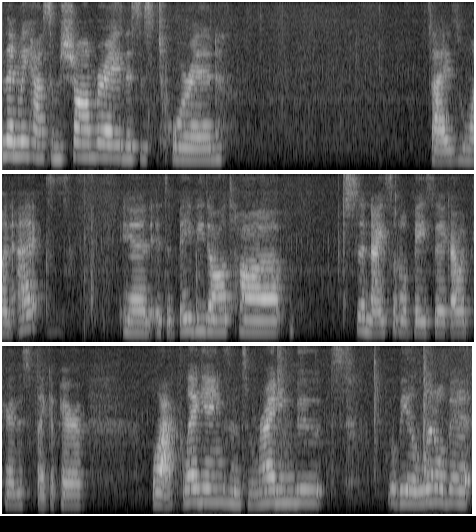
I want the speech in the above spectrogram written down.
And then we have some chambray. This is Torrid size 1X and it's a baby doll top. Just a nice little basic. I would pair this with like a pair of black leggings and some riding boots. It'll be a little bit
